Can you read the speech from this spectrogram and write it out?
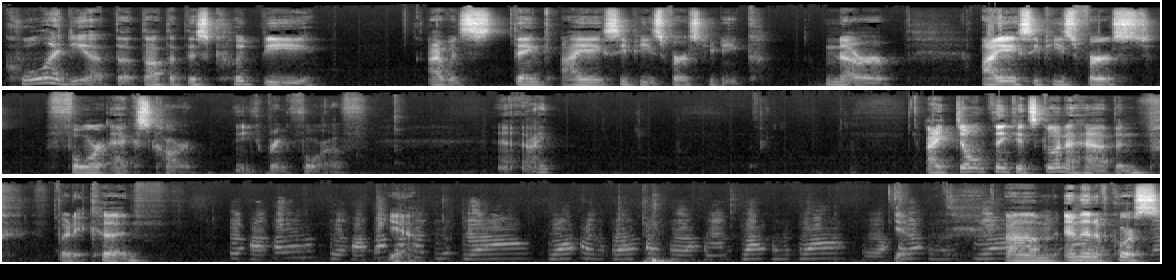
cool idea. The thought that this could be, I would think IACP's first unique, or IACP's first 4X card that you could bring four of. I I don't think it's going to happen, but it could. Yeah. Yeah. Um, and then, of course,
